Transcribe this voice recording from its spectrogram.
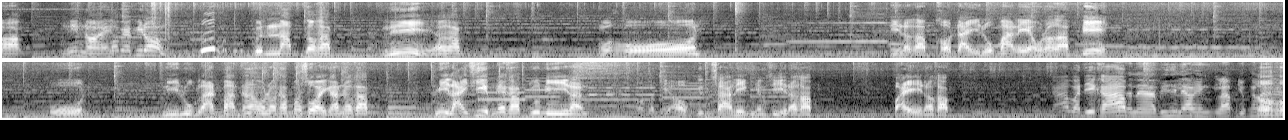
ออกนิดหน่อย พ่อแม่พี่น้องปุ๊บเพิ่นหลับแล้วครับ นี่นะครับ โอ้โห นี่นะครับ เขาได้ลงมาแล้วนะครับนี่โอ้นนี่ลูกหลานบ้านเฮานะครับ มาซอยกันนะครับ มีหลายทีมนะครับอยู่นี่นั่นเขาก็จะเอาขึ้นซาเล้งยังสี่นะครับ ไปนะครับครับสวัสดีครับพัฒนาปีที่แล้วยังรับอยู่ข้างล่าโอ้งโห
